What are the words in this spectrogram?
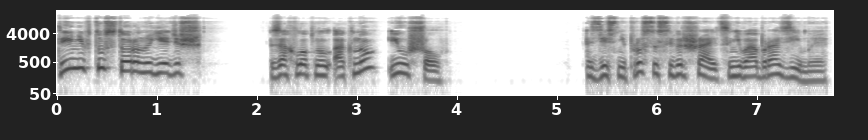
«Ты не в ту сторону едешь», захлопнул окно и ушел. Здесь не просто совершается невообразимое,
